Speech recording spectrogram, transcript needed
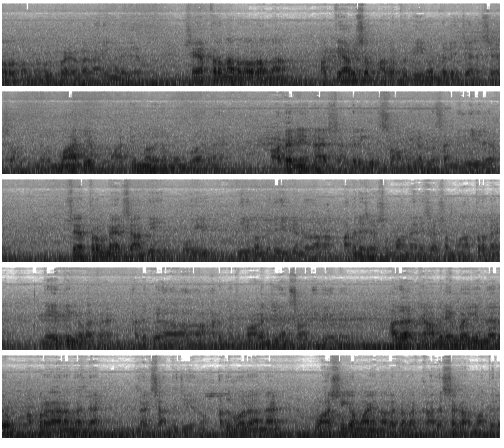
തുറക്കുന്നത് ഉൾപ്പെടെയുള്ള കാര്യങ്ങളിൽ ക്ഷേത്ര നട തുറന്ന് അത്യാവശ്യം അകത്ത് ദീപം തെളിച്ചതിന് ശേഷം നിർമാല്യം മാറ്റുന്നതിന് മുമ്പ് തന്നെ ആദരണീയനായ ശങ്കരഗിരി സ്വാമികളുടെ സന്നിധിയിൽ ക്ഷേത്രം മേൽശാന്തി പോയി ദീപം തെളിയിക്കേണ്ടതാണ്. അതിനുശേഷം വന്നതിന് ശേഷം മാത്രമേ നേദ്യങ്ങളൊക്കെ അടുപ്പ് അടുപ്പത്ത് പാകം ചെയ്യാൻ സാധിക്കുകയുള്ളൂ. അത് രാവിലെയും വൈകുന്നേരവും അപ്രകാരം തന്നെ മേൽശാന്തി ചെയ്യുന്നു. അതുപോലെ തന്നെ വാർഷികമായി നടക്കുന്ന കലശകർമ്മത്തിൽ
